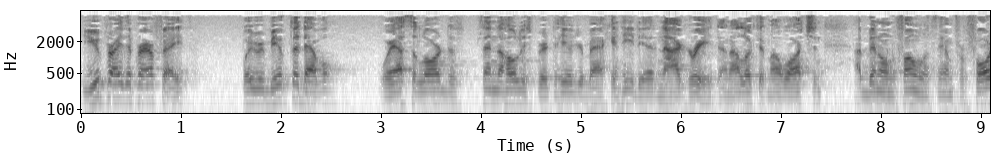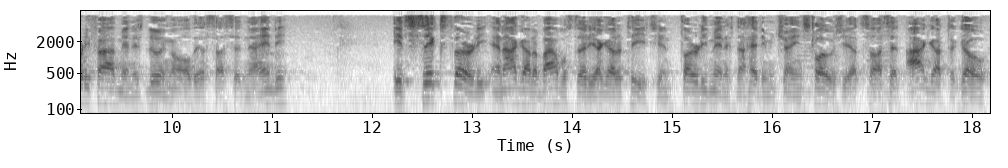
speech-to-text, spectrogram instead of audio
you pray the prayer of faith. We rebuke the devil. We asked the Lord to send the Holy Spirit to heal your back, and He did, and I agreed. And I looked at my watch, and I'd been on the phone with him for 45 minutes doing all this. I said, "Now, Andy, it's 6:30, and I got a Bible study I got to teach in 30 minutes, and I hadn't even changed clothes yet. So I said, I got to go.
